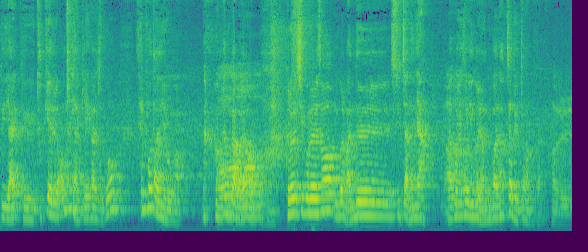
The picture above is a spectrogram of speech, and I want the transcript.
그, 얇, 그 두께를 엄청 얇게 해가지고 세포 단위로 막 하는가 봐요. 어. 그런 식으로 해서 이걸 만들 수 있지 않느냐라고 아. 해서 이걸 연구한 학자도 있다고 합니다. 헐.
